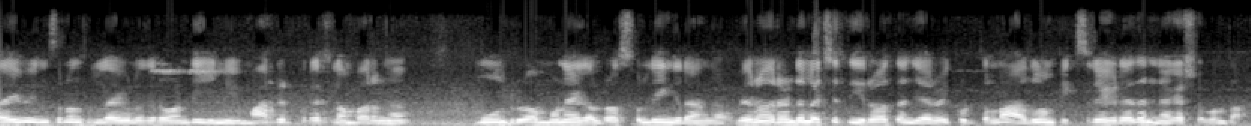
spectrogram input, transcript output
live insurance லைவில் இருக்கிற வண்டி இன்னைக்கு மார்க்கெட் ப்ரைஸ்லாம் பாருங்கள் மூணு ரூபா மூணே கால் ரூபா சொல்லிங்கிறாங்க. வெறும் ரெண்டு லட்சத்தி இருபத்தஞ்சாயிரம் ரூபாய்க்கு கொடுத்துடலாம். அதுவும் ஃபிக்ஸ்டே கிடையாது. நெகஷபிள் தான்.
